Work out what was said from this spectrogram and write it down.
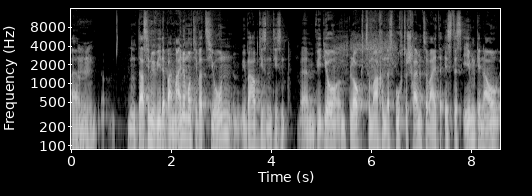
Ähm, mhm. Und da sind wir wieder bei meiner Motivation, überhaupt diesen, diesen ähm, Videoblog zu machen, das Buch zu schreiben und so weiter, ist es eben genau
